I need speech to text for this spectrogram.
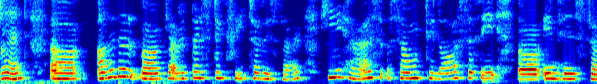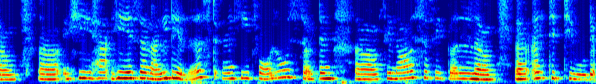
And uh, another uh, characteristic feature is that he has some philosophy uh, in his um, uh, he ha- he is an idealist and he follows certain uh, philosophical um, uh, attitude.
